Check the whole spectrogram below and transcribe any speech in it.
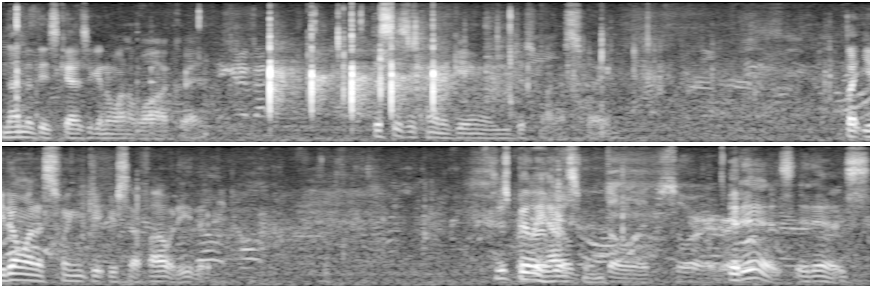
None of these guys are going to want to walk, right? This is the kind of game where you just want to swing. But you don't want to swing and get yourself out either. Here's Billy Proverbial Houseman. Double-edged sword. It is. It is.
